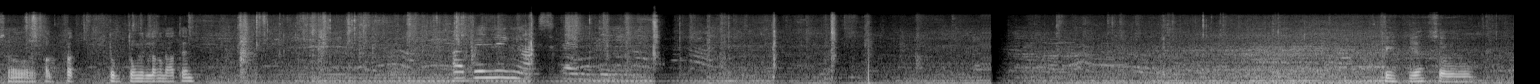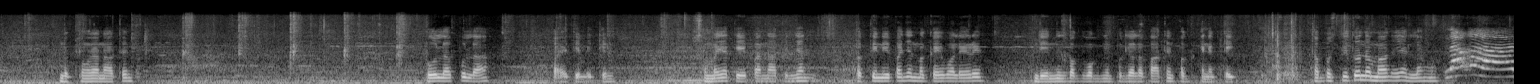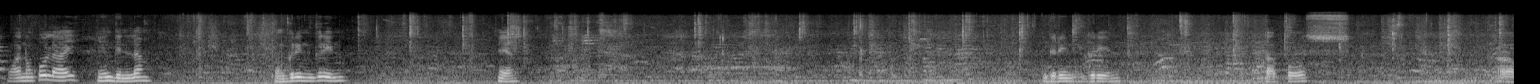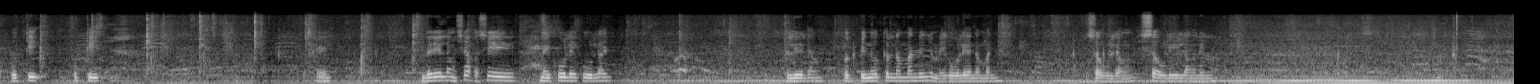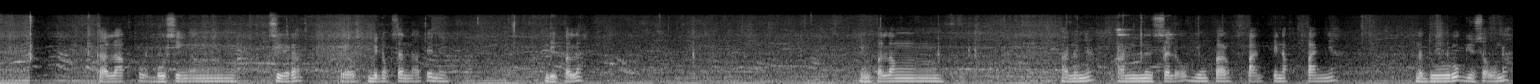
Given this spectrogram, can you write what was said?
So, pagpatugtungin lang natin. Opening us candy. Okay, yeah. So, dugtong na natin. Pula-pula, paitim-itim. So, maya tipan natin yan. Pag tinipan yan, magkaiwalay rin. Hindi nun wag wag niyong paglalapatin pag pinag-tape. Tapos dito naman, ayan lang. oh. Lakad! Kung anong kulay, yun din lang. Yung green green. Ayan. Green green. Tapos ah, puti puti. Okay. Dali lang siya kasi may kulay-kulay. Dali lang. Pag pinutol naman ninyo, may kulay naman yan. Sa ulang, sa uli lang ninyo. Kala ko busing ang sira. Kaya binuksan natin eh. Hindi pala. Yung palang ano niya, ano sa loob, yung parang pan, pinakpan niya. Nadurog yung sa una.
